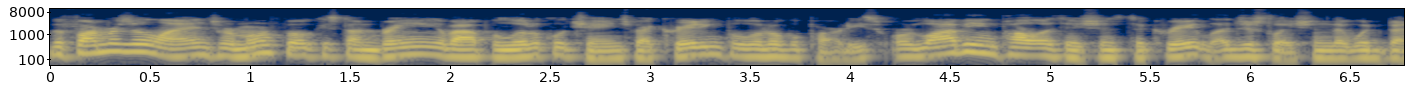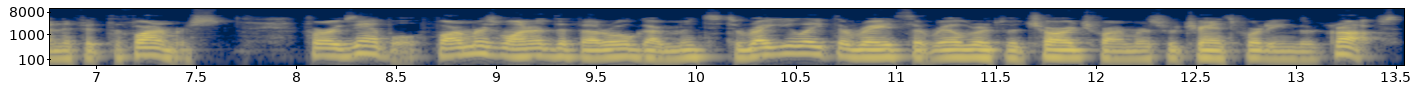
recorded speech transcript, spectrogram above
The Farmers Alliance were more focused on bringing about political change by creating political parties or lobbying politicians to create legislation that would benefit the farmers. For example, farmers wanted the federal government to regulate the rates that railroads would charge farmers for transporting their crops,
